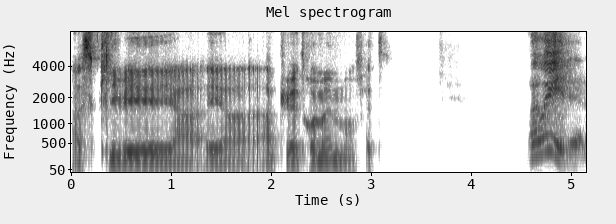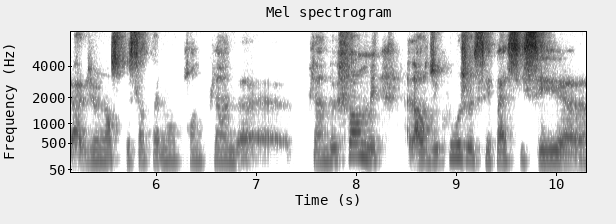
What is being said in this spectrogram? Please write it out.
à se cliver et à, et à, pu être eux-mêmes, en fait. Oui, oui, la violence peut certainement prendre plein de, plein de formes, mais alors du coup, je ne sais pas si c'est euh,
